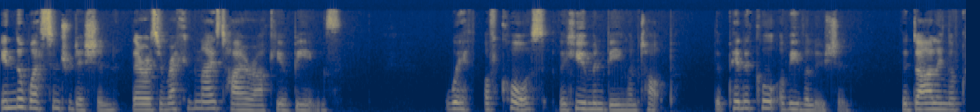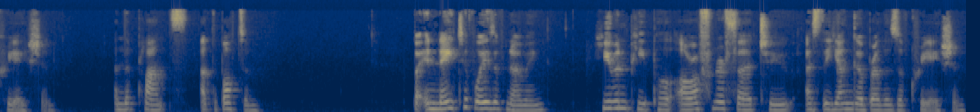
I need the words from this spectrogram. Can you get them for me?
In the Western tradition, there is a recognized hierarchy of beings, with, of course, the human being on top, the pinnacle of evolution, the darling of creation, and the plants at the bottom. But in native ways of knowing, human people are often referred to as the younger brothers of creation.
